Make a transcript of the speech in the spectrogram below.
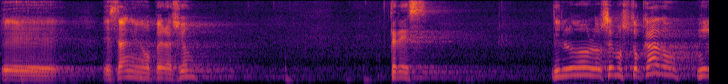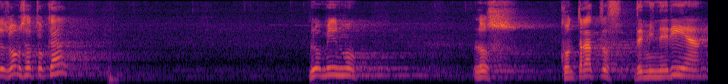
eh, están en operación? Tres. Y no los hemos tocado, ni los vamos a tocar. Lo mismo los contratos de minería.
